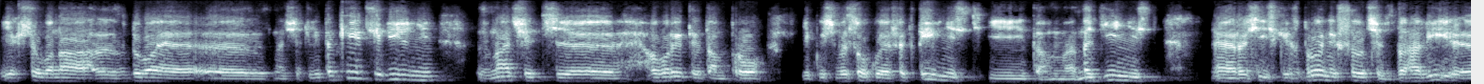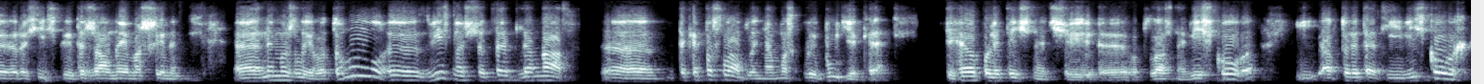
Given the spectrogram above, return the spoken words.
Якщо вона е, збиває, е, значить, літаки цивільні, значить, е, говорити там про якусь високу ефективність і там надійність російських збройних сил чи взагалі російської державної машини неможливо. Тому, звісно, що це для нас таке послаблення Москви будь-яке. Чи геополітичне, чи от, власне військове і авторитет її військових,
